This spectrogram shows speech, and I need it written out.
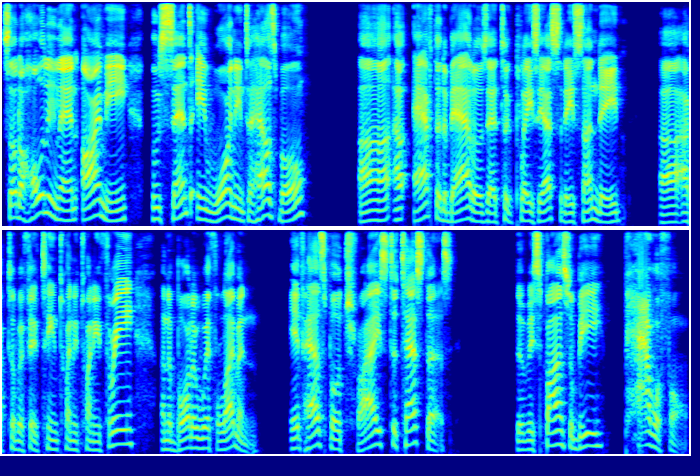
So the Holy Land army, who sent a warning to Hezbollah uh, after the battles that took place yesterday, Sunday, uh, October 15, 2023, on the border with Lebanon. If Hezbollah tries to test us, the response will be powerful,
